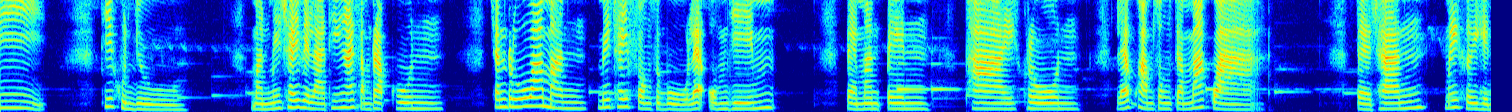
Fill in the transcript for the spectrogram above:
นี่ ที่คุณอยู่ มันไม่ใช่เวลาที่ง่ายสำหรับคุณ ฉันรู้ว่ามันไม่ใช่ฟองสบู่และอมยิ้ม แต่มันเป็นพาย โครน และความทรงจำมากกว่า แต่ฉันไม่เคยเห็น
